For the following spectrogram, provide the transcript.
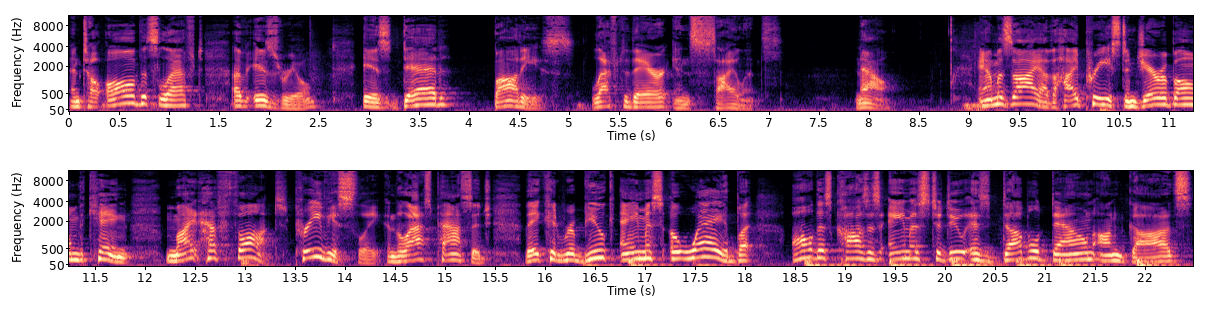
until all that's left of Israel is dead bodies left there in silence. Now, Amaziah, the high priest, and Jeroboam the king might have thought previously in the last passage they could rebuke Amos away, but all this causes Amos to do is double down on God's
